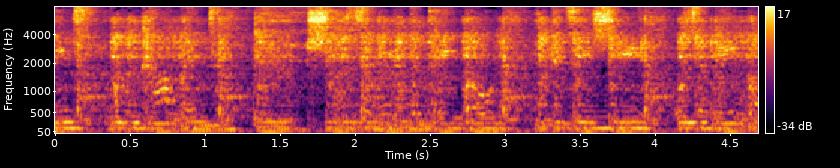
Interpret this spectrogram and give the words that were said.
i'm can comment She's sitting at the table, you can see she was a rainbow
